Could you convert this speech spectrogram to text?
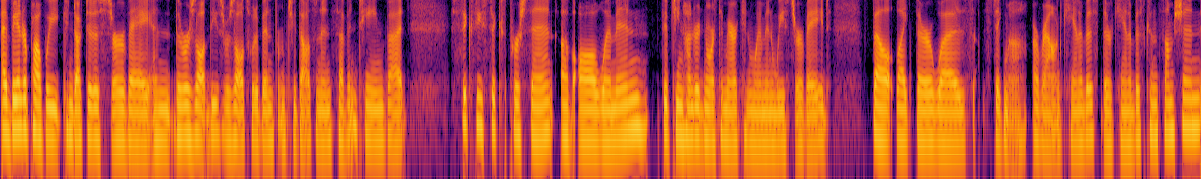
At Vanderpop, we conducted a survey, and the result these results would have been from 2017, but 66% of all women, 1,500 North American women we surveyed, felt like there was stigma around cannabis, their cannabis consumption.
